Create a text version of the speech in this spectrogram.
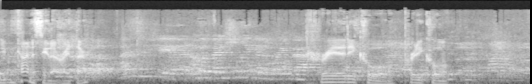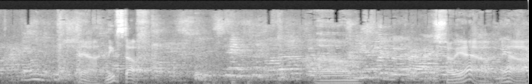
You can kind of see that right there. Pretty cool. Pretty cool. Yeah, neat stuff. Um, so yeah, yeah.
